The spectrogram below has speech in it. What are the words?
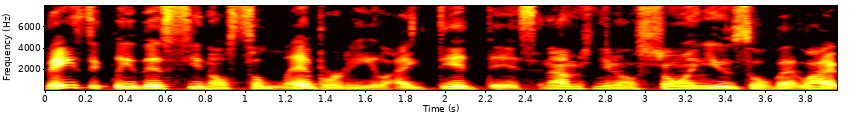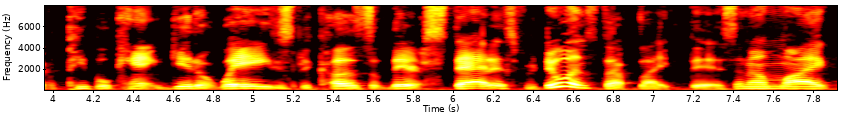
basically this, you know, celebrity like did this and I'm, you know, showing you so that like people can't get away just because of their status for doing stuff like this. And I'm like,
